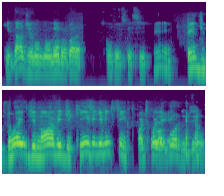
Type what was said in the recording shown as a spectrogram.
que idade? Eu não, não lembro agora. Desculpa, eu esqueci. Tenho, tenho de 2, de 9, de 15 e de 25. Tu pode escolher. Pelo amor de Deus.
